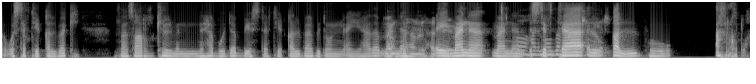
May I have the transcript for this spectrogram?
واستفتي قلبك. فصار كل من هب ودب يستفتي قلبه بدون أي هذا. مع ما إنه- فهم الحديث اي معنى معنى استفتاء. القلب هو آخر خطوة.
